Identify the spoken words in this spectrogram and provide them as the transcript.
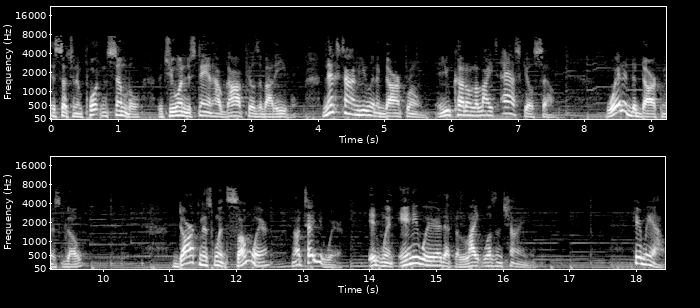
is such an important symbol that you understand how God feels about evil. Next time you in a dark room and you cut on the lights, ask yourself, where did the darkness go? Darkness went somewhere, and I'll tell you where. It went anywhere that the light wasn't shining. Hear me out.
